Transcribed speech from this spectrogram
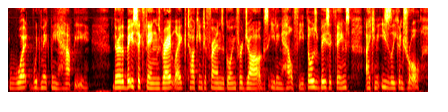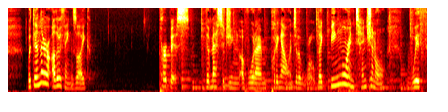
what would make me happy. There are the basic things, right? Like talking to friends, going for jogs, eating healthy. Those basic things I can easily control. But then there are other things like purpose, the messaging of what I'm putting out into the world, like being more intentional with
